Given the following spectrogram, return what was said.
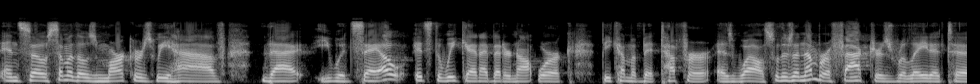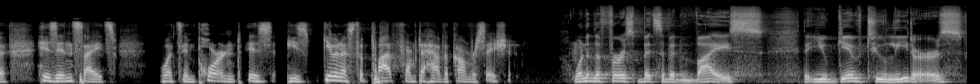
And so some of those markers we have that you would say, oh, it's the weekend, I better not work, become a bit tougher as well. So there's a number of factors related to his insights. What's important is he's given us the platform to have the conversation. One of the first bits of advice that you give to leaders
